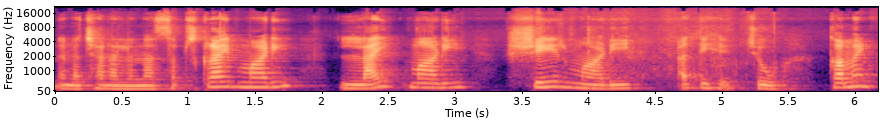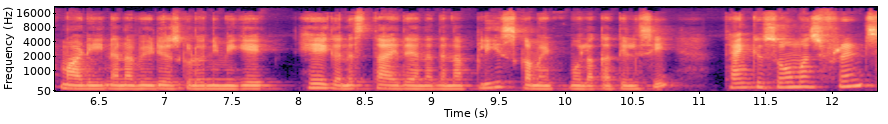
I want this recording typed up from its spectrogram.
ನನ್ನ ಚಾನಲನ್ನು ಸಬ್ಸ್ಕ್ರೈಬ್ ಮಾಡಿ, ಲೈಕ್ ಮಾಡಿ, ಶೇರ್ ಮಾಡಿ, ಅತಿ ಹೆಚ್ಚು ಕಮೆಂಟ್ ಮಾಡಿ ನನ್ನ ವೀಡಿಯೋಸ್ಗಳು ನಿಮಗೆ ಹೇಗೆ ಅನ್ನಿಸ್ತಾ ಇದೆ ಅನ್ನೋದನ್ನು ಪ್ಲೀಸ್ ಕಮೆಂಟ್ ಮೂಲಕ ತಿಳಿಸಿ. Thank you so much friends.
